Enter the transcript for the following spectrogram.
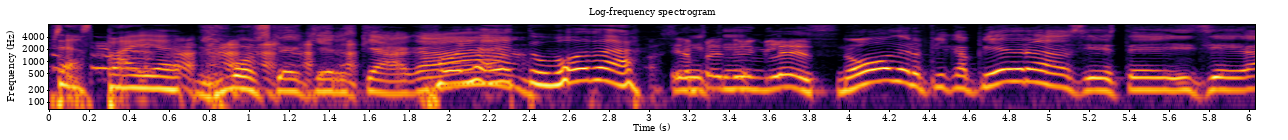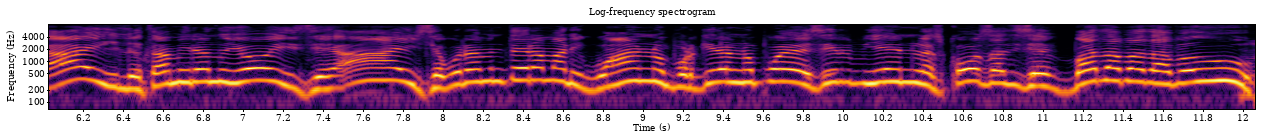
seas paya. Pues, ¿qué quieres que haga? Fue la de tu boda. Así aprendió inglés. No, de los picapiedras. Y este, dice, ay, lo estaba mirando yo y dice, ay, seguramente era marihuano, porque él no puede decir bien las cosas. Dice, bada, bada, badú.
